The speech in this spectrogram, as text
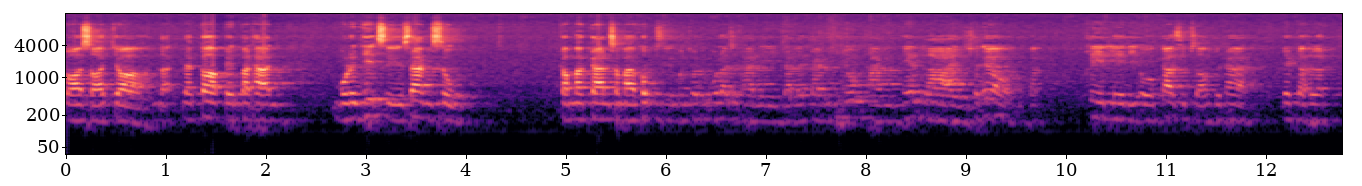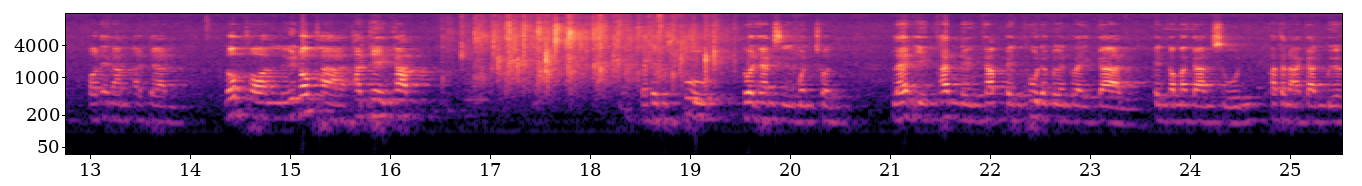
กสจและและก็เป็นประธานมูลนิธิสื่อสร้างสุข กรรมการสมาคมสื่อมวลชนอุบลราชธานีจัดรายการวิทยุางเทสไลน์ชาแนลนะครับคลีนเรดิโอ 92.5เลกะเฮิร์ตขอแนะนำอาจารย์นพพรหรือนพผาพันเทงครับจะเป็นผู้ตัวแทนสื่อมวลชน และอีกท่านหนึ่งครับเป็นผู้ดำเนินรายการ เป็นกรรมการศูนย์ พัฒนาการเมือง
